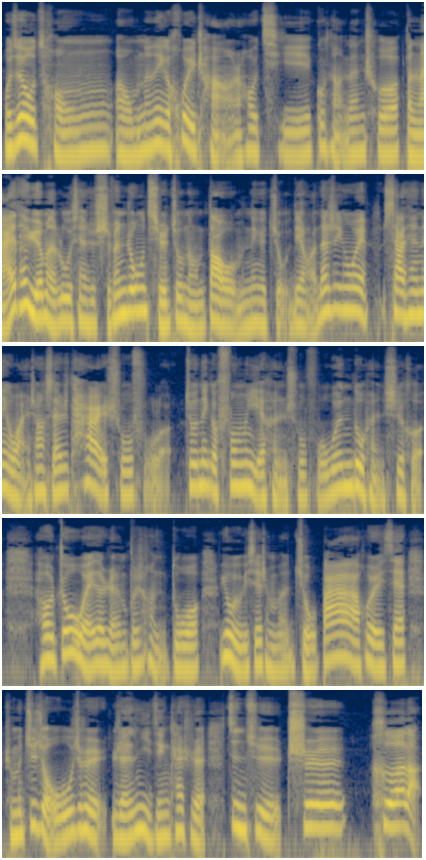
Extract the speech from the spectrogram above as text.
我就从呃我们的那个会场，然后骑共享单车。本来它原本的路线是十分钟，其实就能到我们那个酒店了。但是因为夏天那个晚上实在是太舒服了，就那个风也很舒服，温度很适合。然后周围的人不是很多，又有一些什么酒吧啊，或者一些什么居酒屋，就是人已经开始进去吃。喝了，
